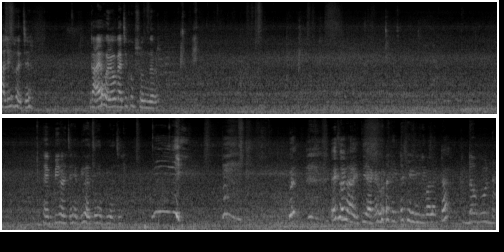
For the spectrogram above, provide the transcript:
ভালোই হয়েছে। গায়ে হয়েও গেছে খুব সুন্দর। হেভি হয়েছে হেভি হয়েছে হেভি হয়েছে। এই শোন তুই একা গোটা কেকটা খেয়ে নিলি বল একটা। দেবো না।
